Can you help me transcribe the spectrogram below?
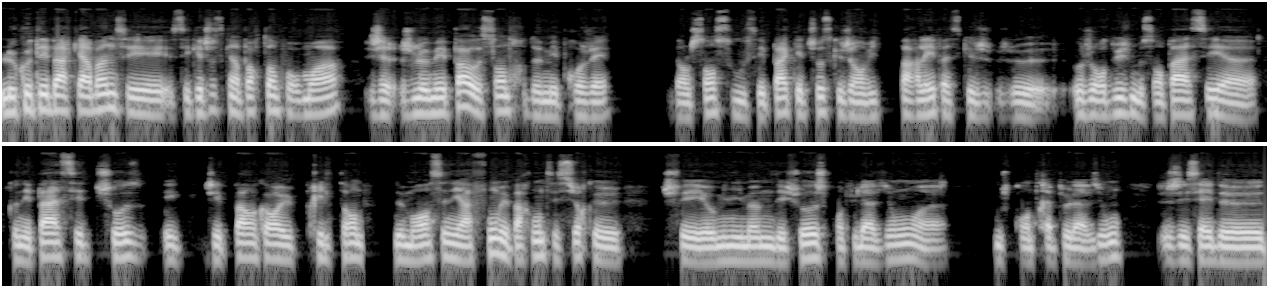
Le côté bar carbone, c'est quelque chose qui est important pour moi. Je ne le mets pas au centre de mes projets dans le sens où c'est pas quelque chose que j'ai envie de parler parce que je, aujourd'hui je me sens pas assez, euh, je connais pas assez de choses et j'ai pas encore eu pris le temps de me renseigner à fond. Mais par contre, c'est sûr que je fais au minimum des choses. Je prends plus l'avion euh, ou je prends très peu l'avion. J'essaye de,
